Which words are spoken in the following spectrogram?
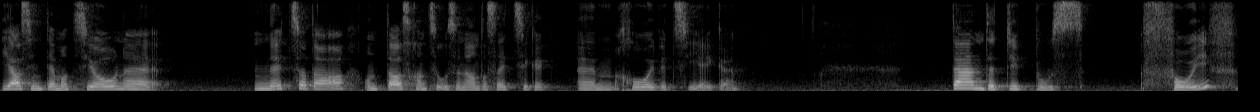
ja, sind die Emotionen nicht so da und das kann zu Auseinandersetzungen ähm, kommen in Beziehungen. Dann der Typus 5.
